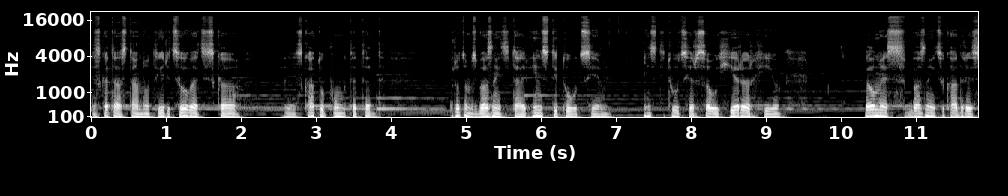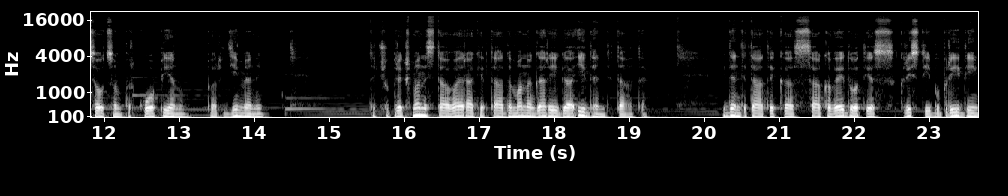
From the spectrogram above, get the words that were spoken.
Ja skatās tā no tīri cilvēciskā eh, skatu punkta, tad, protams, baznīca tā ir institūcija, institūcija ar savu hierarhiju. Vēl mēs baznīcu kādreiz saucam par kopienu, par ģimeni, taču priekš manis tā vairāk ir tāda mana garīgā identitāte. Identitāte, kas sāka veidoties kristību brīdī,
